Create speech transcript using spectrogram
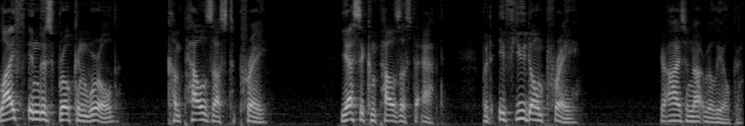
Life in this broken world compels us to pray. Yes, it compels us to act. But if you don't pray, your eyes are not really open.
